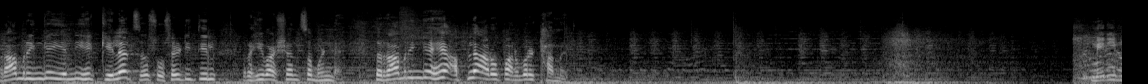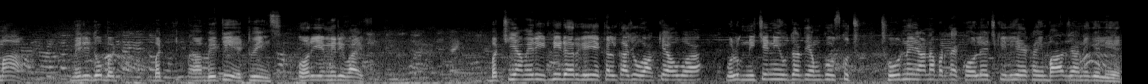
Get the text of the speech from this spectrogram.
राम रिंगे यांनी हे केल्याचं सोसायटीतील रहिवाशांचं म्हणणं आहे. तर राम रिंगे हे आपल्या आरोपांवर ठाम आहेत. मेरी माँ मेरी दो बट, बट, बेटी है ट्विंस और ये मेरी वाइफ बच्चियाँ मेरी इतनी डर गई है कल का जो वाक़ हुआ वो लोग नीचे नहीं उतरते हमको उसको छोड़ने जाना पड़ता है कॉलेज के लिए या कहीं बाहर जाने के लिए.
